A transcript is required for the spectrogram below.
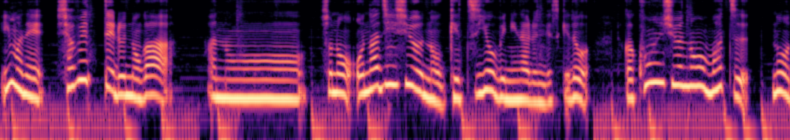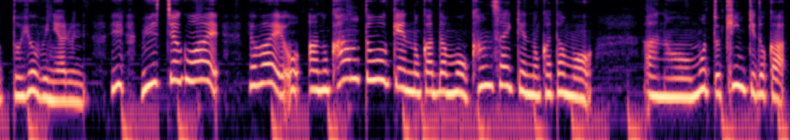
今ね、喋ってるのが、あのー、その同じ週の月曜日になるんですけど、だから今週の末の土曜日にあるんで、え、めっちゃ怖いやばいお、あの、関東圏の方も、関西圏の方も、あの、もっと近畿とか、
